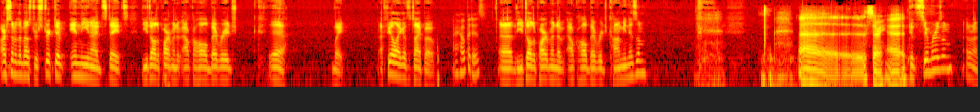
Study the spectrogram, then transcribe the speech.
are some of the most restrictive in the United States. The Utah Department of Alcohol Beverage. Ugh. Wait, I feel like that's a typo. I hope it is. Uh, the Utah Department of Alcohol Beverage Communism. Uh, sorry. Uh, Consumerism? I don't know.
